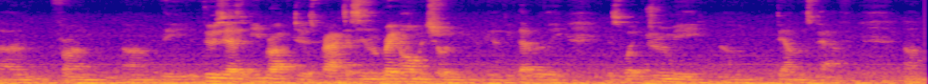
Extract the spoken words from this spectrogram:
um, from um, the enthusiasm he brought to his practice, and would bring home and showed me. And I think that really is what drew me um, down this path. Um,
